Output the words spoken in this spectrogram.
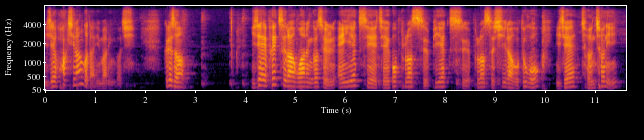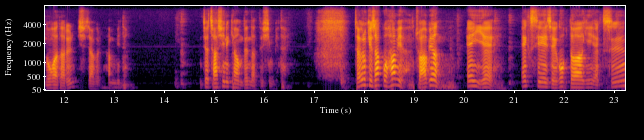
이제 확실한 거다 이 말인 것이. 그래서 이제 fx라고 하는 것을 ax의 제곱 플러스 bx 플러스 c라고 두고 이제 천천히 노가다를 시작을 합니다. 이제 자신 있게 하면 된다는 뜻입니다. 자 이렇게 잡고 하면 좌변 a의 x의 제곱 더하기 x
